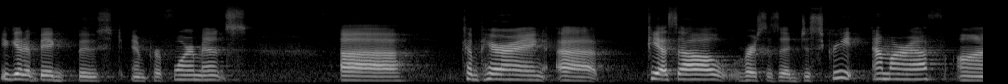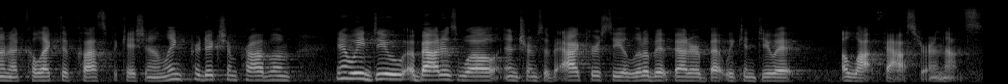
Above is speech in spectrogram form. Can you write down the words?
You get a big boost in performance. Uh, comparing a PSL versus a discrete MRF on a collective classification and link prediction problem, you know, we do about as well in terms of accuracy, a little bit better, but we can do it a lot faster, and that's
